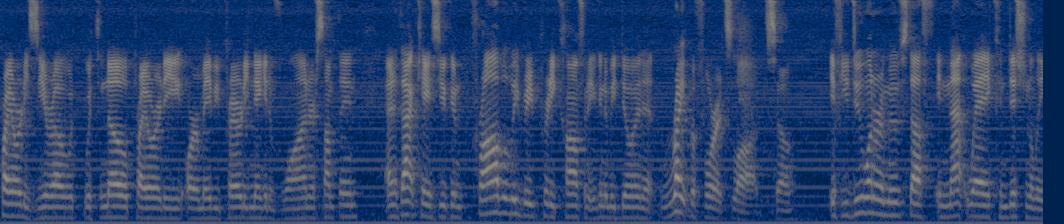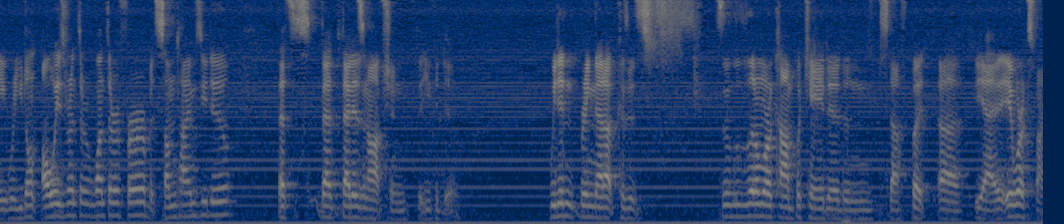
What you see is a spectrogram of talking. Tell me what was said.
priority zero with, with, no priority or maybe priority negative one or something. And in that case, you can probably be pretty confident you're going to be doing it right before it's logged. So if you do want to remove stuff in that way conditionally, where you don't always want the, want the refer, but sometimes you do, that's, that, that is an option that you could do we didn't bring that up because it's it's a little more complicated and stuff. But uh, yeah, it, it works fine.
